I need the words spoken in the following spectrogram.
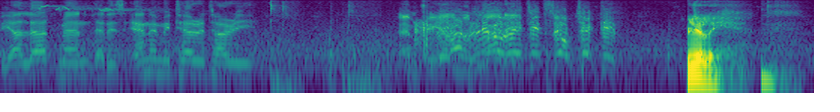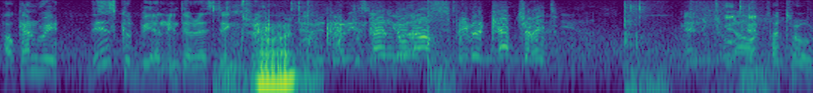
Be alert, men. That is enemy territory. We have MGM and liberated the objective. Really? How can we... This could be an interesting trip. Alright. Territory Depend on us. We will capture it. Men, we are on patrol.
